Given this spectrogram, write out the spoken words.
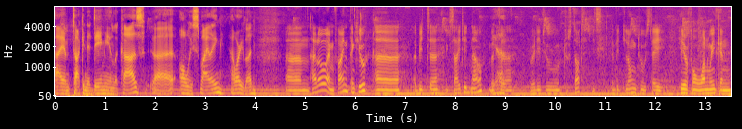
I am talking to Damien Lacaze, uh, always smiling. How are you, bud? Um, hello, I'm fine, thank you. Uh, a bit uh, excited now, but Yeah. Uh, ready to, to start. It's a bit long to stay here for one week and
